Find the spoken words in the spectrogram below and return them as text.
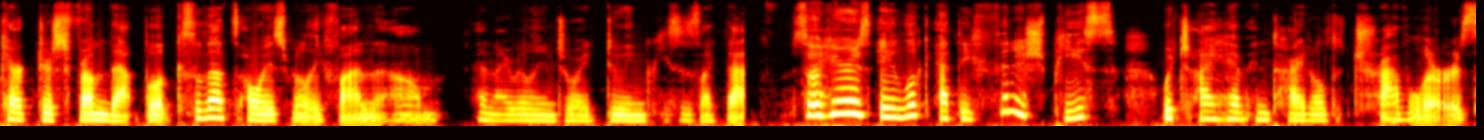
characters from that book. So that's always really fun. Um, and I really enjoy doing pieces like that. So here's a look at the finished piece, which I have entitled Travelers.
